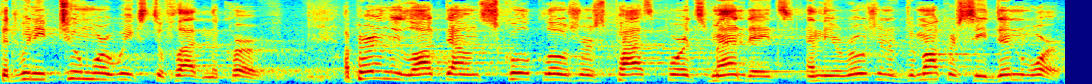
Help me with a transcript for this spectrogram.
that we need two more weeks to flatten the curve. Apparently, lockdowns, school closures, passports, mandates, and the erosion of democracy didn't work.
